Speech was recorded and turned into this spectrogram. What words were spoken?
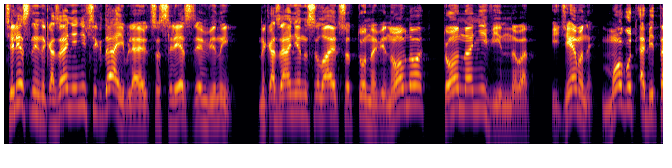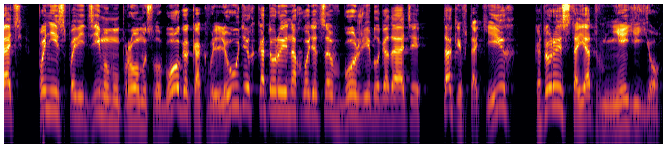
Телесные наказания не всегда являются следствием вины. Наказания насылаются то на виновного, то на невинного. И демоны могут обитать по неисповедимому промыслу Бога как в людях, которые находятся в Божьей благодати, так и в таких, которые стоят вне ее.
